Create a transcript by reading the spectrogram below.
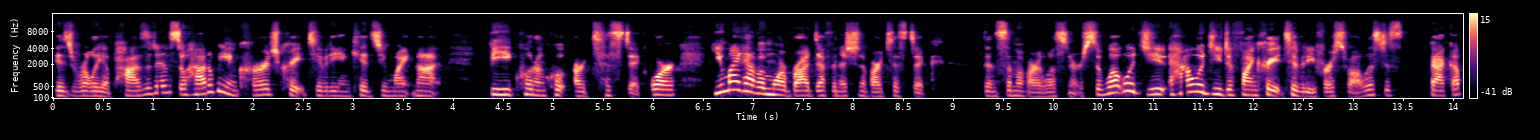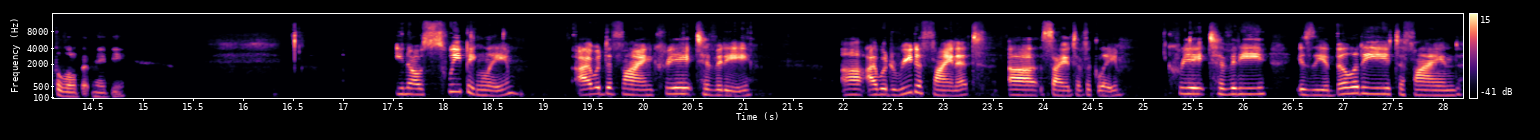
is really a positive. So how do we encourage creativity in kids who might not be quote unquote artistic, or you might have a more broad definition of artistic than some of our listeners. So, what would you, how would you define creativity, first of all? Let's just back up a little bit, maybe. You know, sweepingly, I would define creativity, uh, I would redefine it uh, scientifically. Creativity is the ability to find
